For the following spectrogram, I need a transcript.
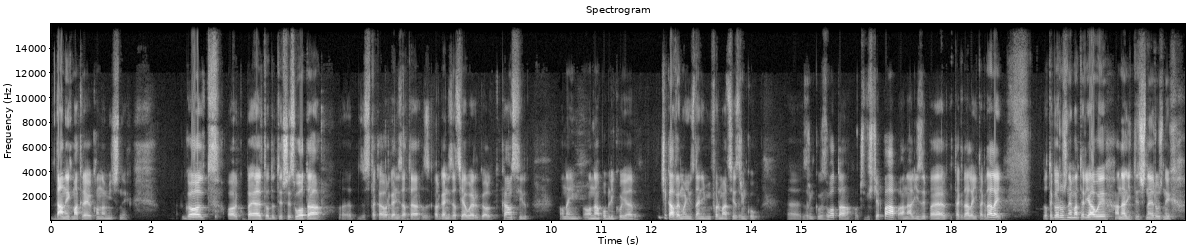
danych makroekonomicznych. Gold.org.pl to dotyczy złota. To jest taka organizacja, organizacja World Gold Council. Ona, ona publikuje ciekawe moim zdaniem informacje z rynku, e, z rynku złota. Oczywiście PAP, analizy.pl i tak dalej, i tak dalej. Do tego różne materiały analityczne różnych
